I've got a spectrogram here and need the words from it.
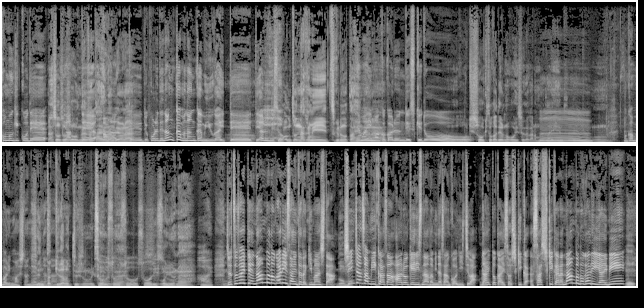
小麦粉でやあそうそうそう。って洗ってでこれで何回も何回も湯がいてってやるんですよ。本当に中身作るの大手間変だよね。暇かかるんですけど。早期とか出るのが多いですよ。だからもうう大変ですん。ねまあ頑張りましたね洗濯機だらっていう人もいっぱいいそるね。うそうそうそうですすごいよね。はい、じゃあ続いて南部のガリーさんいただきました。しんちゃんさんみーかーさん ROK リスナーの皆さんこんにちは、大都会組織か挿し木から南部のガリーやいびん。デージいい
